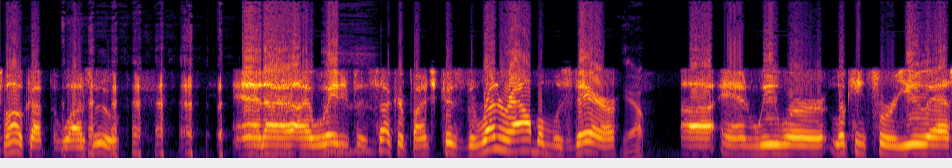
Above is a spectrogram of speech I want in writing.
smoke up the wazoo, and I, I waited for the sucker punch because the runner album was there. Yep. Uh, and we were looking for a U.S.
